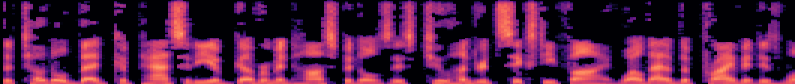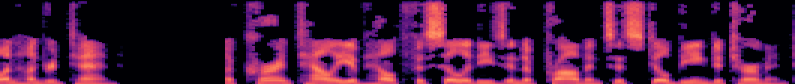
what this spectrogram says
The total bed capacity of government hospitals is 265 while that of the private is 110. A current tally of health facilities in the province is still being determined.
